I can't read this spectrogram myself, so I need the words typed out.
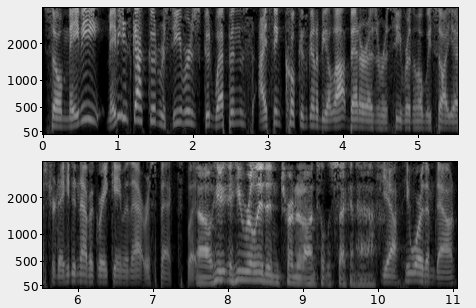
So maybe, maybe he's got good receivers, good weapons. I think Cook is going to be a lot better as a receiver than what we saw yesterday. He didn't have a great game in that respect, but No, he he really didn't turn it on until the second half. yeah, he wore them down.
